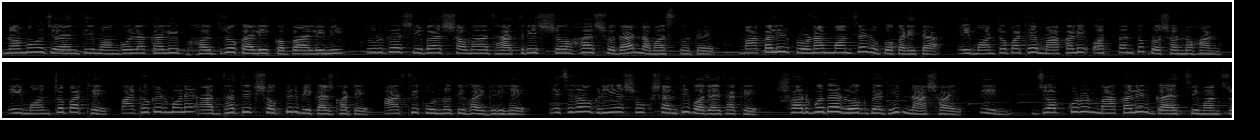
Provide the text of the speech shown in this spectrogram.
নম জয়ন্তী মঙ্গলা কালী ভদ্র কালী কপালিনী, দুর্গা শিবা সমা ধাত্রী সোহা সোদা নমস্তুতে। মা কালীর প্রণাম মন্ত্রের উপকারিতা। এই মন্ত্রপাঠে মা কালী অত্যন্ত প্রসন্ন হন। এই মন্ত্রপাঠে পাঠকের মনে আধ্যাত্মিক শক্তির বিকাশ ঘটে, আর্থিক উন্নতি হয় গৃহে। এছাড়াও গৃহে সুখ শান্তি বজায় থাকে, সর্বদা রোগ ব্যাধির নাশ হয়। তিন, জপ করুন মা কালীর গায়ত্রী মন্ত্র।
